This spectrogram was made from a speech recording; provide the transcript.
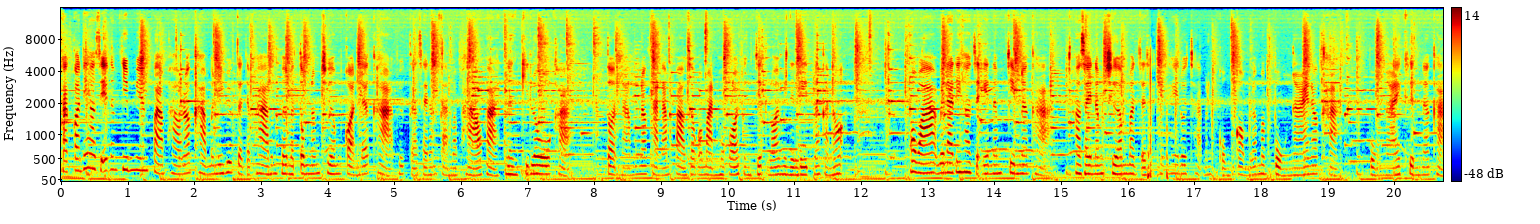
ค่ะก่อนที่เราจะเอ็ดน้ำจิ้มเมียงป่าเผาเนาะค่ะวันนี้พี่ตุ๊กตาจะพาเพื่อนๆมาต้มน้ำเชื่อมก่อนเด้อค่ะพี่ทุกตาใส่น้ำตาลมะพร้าวค่ะ 1กิโลค่ะ ต่อน้ำเนาะค่ะน้ำเปล่าสักประมาณ 600ถึง700มิลลิลิตรนะค่ะเนาะเพราะว่าเวลาที่เราจะเอ็นน้ำจิ้มนะคะเราใส่น้ำเชื่อมมันจะทำให้รสชาติมันกลมกล่อมแล้วมันปรุงง่ายเนาะค่ะปรุงง่ายขึ้นนะคะ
